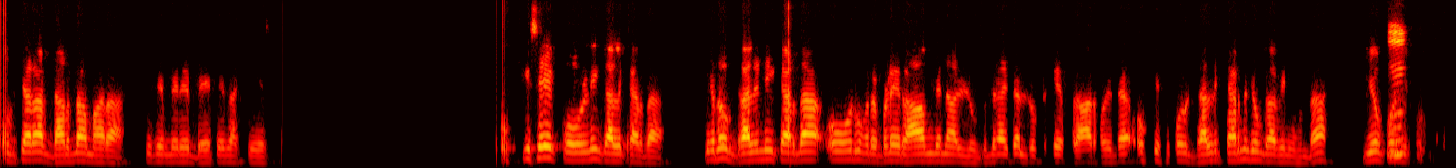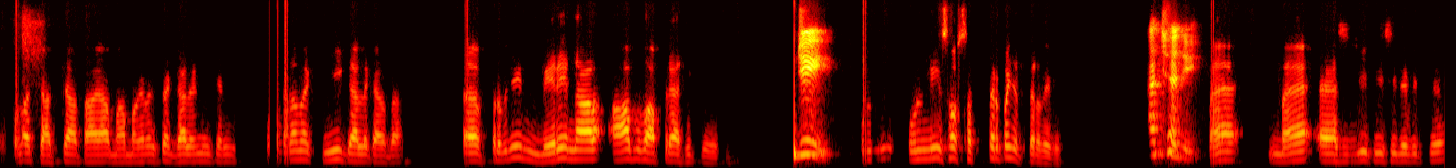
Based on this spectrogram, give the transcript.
ਉਹ ਵਿਚਾਰਾ ਡਰਦਾ ਮਾਰਾ ਕਿਤੇ ਮੇਰੇ ਬੇਟੇ ਦਾ ਕੇਸ ਉਹ ਕਿਸੇ ਕੋਲ ਨਹੀਂ ਗੱਲ ਕਰਦਾ ਜਦੋਂ ਗੱਲ ਨਹੀਂ ਕਰਦਾ ਉਹ ਉਹਨੂੰ ਬੜੇ ਆਰਾਮ ਦੇ ਨਾਲ ਲੁੱਟਦਾ ਹੈ ਜਾਂ ਲੁੱਟ ਕੇ ਫਰਾਰ ਹੋ ਜਾਂਦਾ ਹੈ। ਉਹ ਕਿਸੇ ਕੋਲ ਗੱਲ ਕਰਨ ਜੋਗਾ ਵੀ ਨਹੀਂ ਹੁੰਦਾ ਜੇ ਉਹ ਕੋਈ ਉਹਦਾ ਚਾਚਾ ਤਾਇਆ ਮਾਮਾ ਕਹਿੰਦਾ ਤੇ ਗੱਲ ਨਹੀਂ ਕਰੀ। ਉਹ ਕਹਿੰਦਾ ਮੈਂ ਕੀ ਗੱਲ ਕਰਦਾ? ਪ੍ਰਭੂ ਜੀ ਮੇਰੇ ਨਾਲ ਆਪ ਵਾਪਰਿਆ ਸੀ ਕੇਸ। ਜੀ। 1970 75 ਦੇ ਵਿੱਚ। ਅੱਛਾ ਜੀ। ਮੈਂ ਐਸਜੀਪੀਸੀ ਦੇ ਵਿੱਚ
